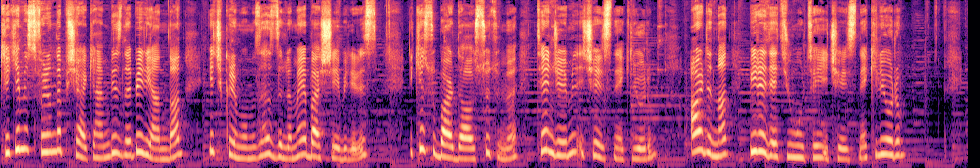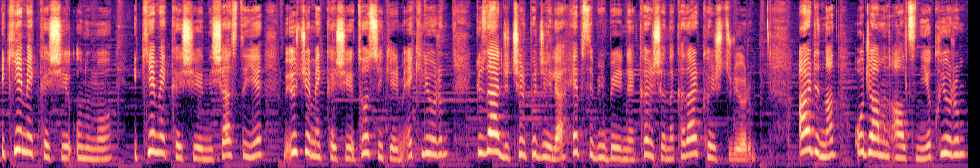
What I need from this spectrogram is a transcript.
Kekimiz fırında pişerken biz de bir yandan iç kremamızı hazırlamaya başlayabiliriz. 2 su bardağı sütümü tenceremin içerisine ekliyorum. Ardından 1 adet yumurtayı içerisine ekliyorum. 2 yemek kaşığı unumu, 2 yemek kaşığı nişastayı ve 3 yemek kaşığı toz şekerimi ekliyorum. Güzelce çırpıcıyla hepsi birbirine karışana kadar karıştırıyorum. Ardından ocağımın altını yakıyorum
